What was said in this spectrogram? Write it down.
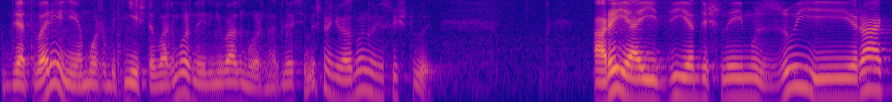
Для творения может быть нечто возможное или невозможное, а для Всевышнего невозможного не существует. Арея идея ему зуи рак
